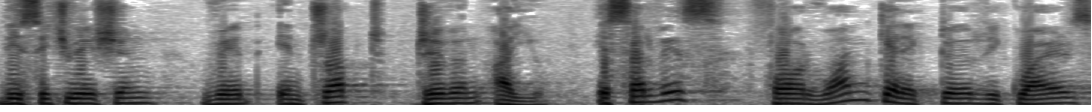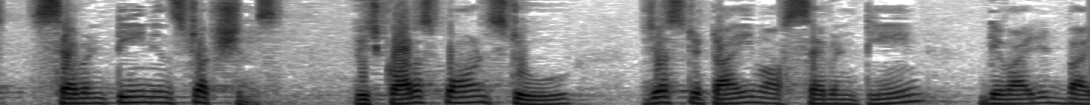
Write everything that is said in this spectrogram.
the situation with interrupt driven IO. A service for one character requires 17 instructions, which corresponds to just a time of 17 divided by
